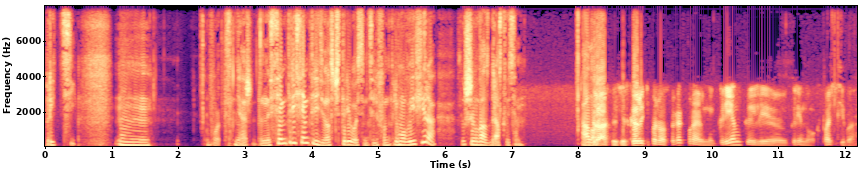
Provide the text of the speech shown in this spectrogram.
прийти. М, Вот, неожиданно. 7373948, телефон прямого эфира. Слушаем вас, здравствуйте. Алло. Здравствуйте. Скажите, пожалуйста, как правильно, гренка или гренок? Спасибо.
